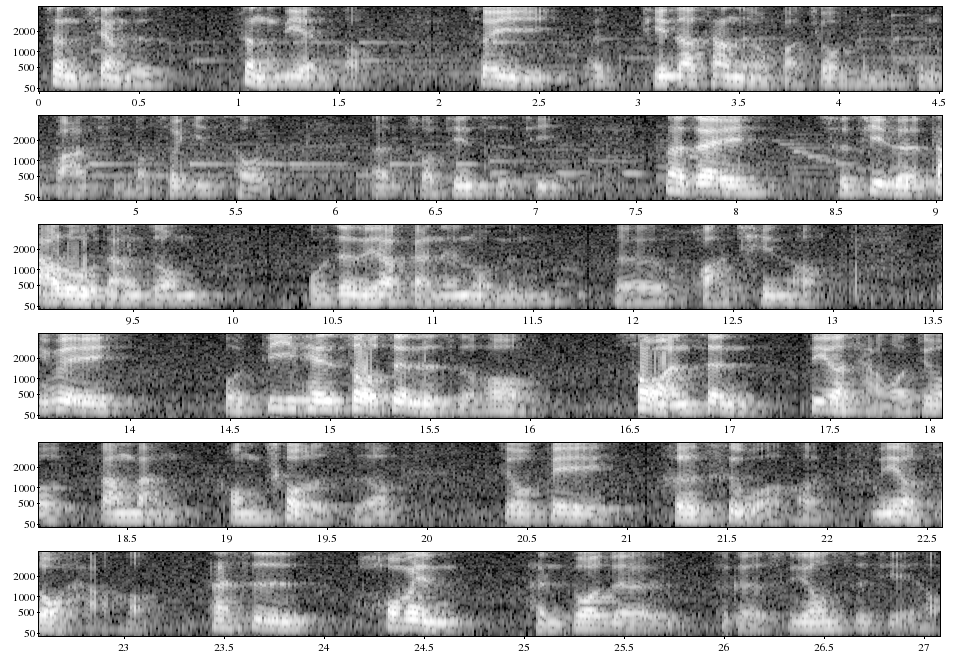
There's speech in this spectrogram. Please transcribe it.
正向的正念哦，所以呃听到上人的话就很很欢喜哦，所以一直走呃走进慈济，那在慈济的道路当中，我真的要感恩我们的法亲哦。因为我第一天受证的时候，受完证第二场我就帮忙工作的时候，就被呵斥我哦，没有做好哈。但是后面很多的这个师兄师姐哦，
